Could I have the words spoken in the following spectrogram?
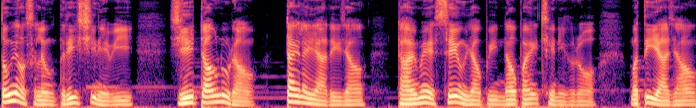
သုံးယောက်စလုံးသတိရှိနေပြီးရေတောင်းလို့တောင်တိုက်လိုက်ရသေးကြောင်းဒါပေမဲ့ဆေးရုံရောက်ပြီးနောက်ပိုင်းအခြေအနေကိုတော့မသိရကြောင်း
